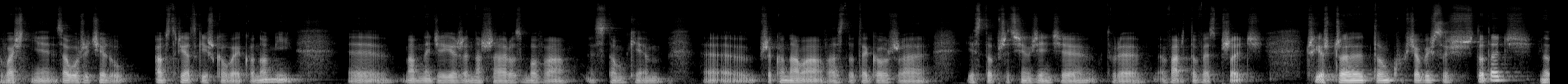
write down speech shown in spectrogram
właśnie założycielu Austriackiej Szkoły Ekonomii. E, mam nadzieję, że nasza rozmowa z Tomkiem e, przekonała Was do tego, że jest to przedsięwzięcie, które warto wesprzeć. Czy jeszcze, Tomku, chciałbyś coś dodać? No,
